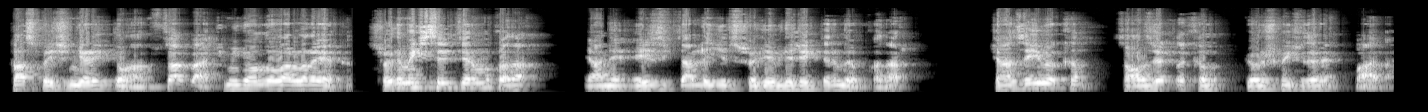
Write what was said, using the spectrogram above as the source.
Kaspa için gerekli olan tutar belki milyon dolarlara yakın. Söylemek istediklerim bu kadar. Yani eziklerle ilgili söyleyebileceklerim de bu kadar. Kendinize iyi bakın. Sağlıcakla kalın. Görüşmek üzere. Bay bay.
